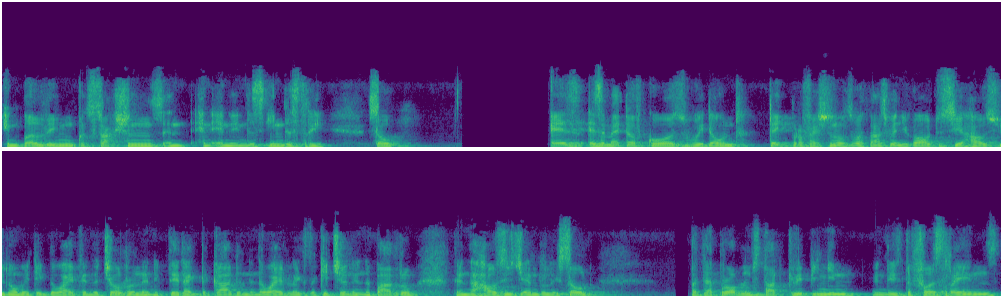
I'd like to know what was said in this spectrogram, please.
in building, constructions, and, and, and in this industry. So, as, as a matter of course, we don't take professionals with us. When you go out to see a house, you normally take the wife and the children, and if they like the garden and the wife likes the kitchen and the bathroom, then the house is generally sold. But the problems start creeping in when there's the first rains,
